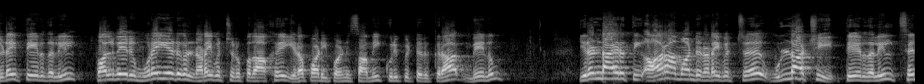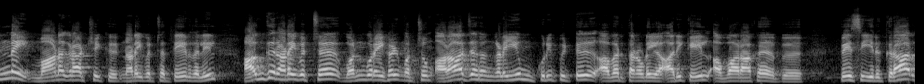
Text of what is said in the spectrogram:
இடைத்தேர்தலில் பல்வேறு முறைகேடுகள் நடைபெற்றிருக்கும் நடைபெற்றிருப்பதாக எடப்பாடி பழனிசாமி குறிப்பிட்டிருக்கிறார். மேலும் இரண்டாயிரத்தி ஆறாம் ஆண்டு நடைபெற்ற உள்ளாட்சி தேர்தலில் சென்னை மாநகராட்சிக்கு நடைபெற்ற தேர்தலில் அங்கு நடைபெற்ற வன்முறைகள் மற்றும் அராஜகங்களையும் குறிப்பிட்டு அவர் தன்னுடைய அறிக்கையில் அவ்வாறாக பேசியிருக்கிறார்.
